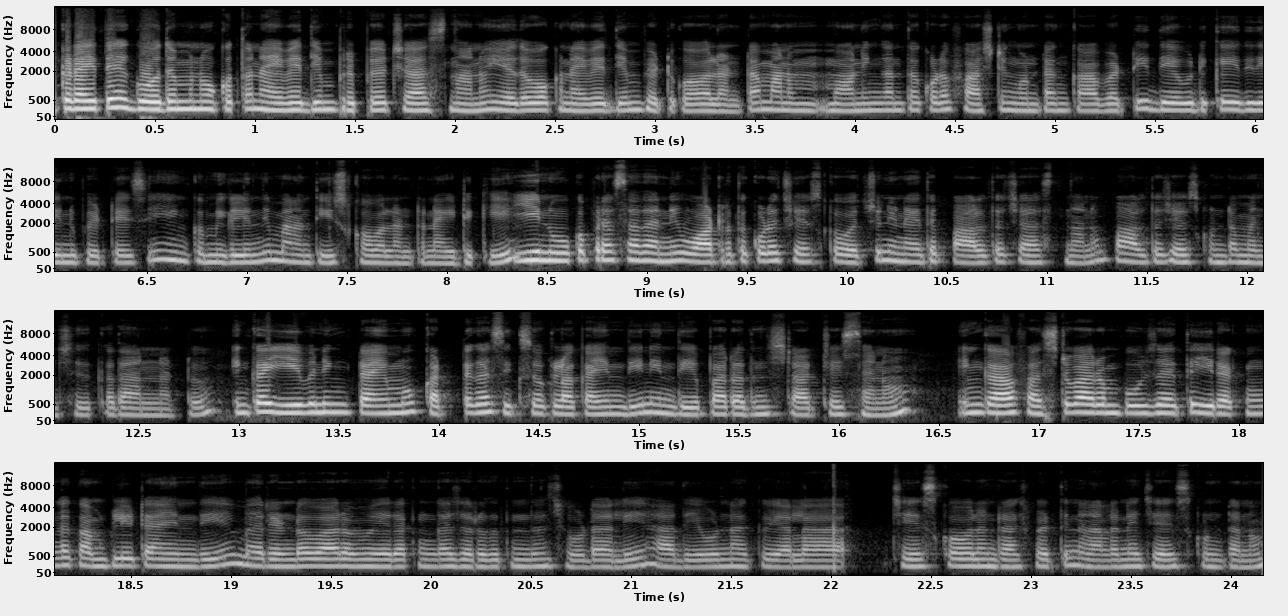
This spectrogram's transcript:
ఇక్కడైతే గోధుమ నూకతో నైవేద్యం ప్రిపేర్ చేస్తున్నాను. ఏదో ఒక నైవేద్యం పెట్టుకోవాలంట. మనం మార్నింగ్ అంతా కూడా ఫాస్టింగ్ ఉంటాం కాబట్టి దేవుడికి ఇది దీన్ని పెట్టేసి ఇంకా మిగిలిన మిగిలింది మనం తీసుకోవాలంట నైట్కి. ఈ నూక ప్రసాదాన్ని వాటర్తో కూడా చేసుకోవచ్చు. నేనైతే పాలతో చేస్తున్నాను. పాలతో చేసుకుంటే మంచిది కదా అన్నట్టు. ఇంకా ఈవినింగ్ టైం కరెక్ట్గా సిక్స్ ఓ క్లాక్ అయింది. నేను దీపారాధన స్టార్ట్ చేశాను. ఇంకా ఫస్ట్ వారం పూజ అయితే ఈ రకంగా కంప్లీట్ అయింది. మరి రెండో వారం ఏ రకంగా జరుగుతుందో చూడాలి. ఆ దేవుడు నాకు ఎలా చేసుకోవాలని రాసి పెడితే నేను అలానే చేసుకుంటాను.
